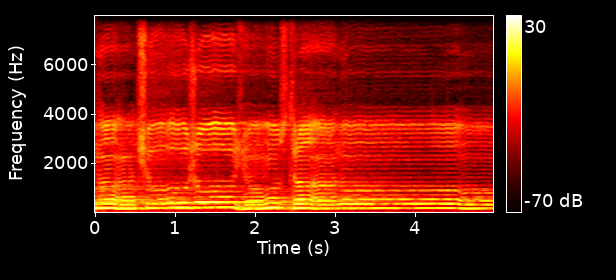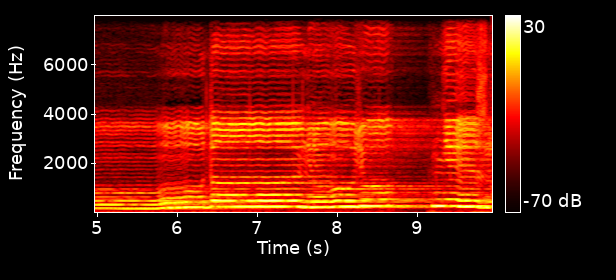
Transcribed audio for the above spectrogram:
на чужую страну дальнюю, незнаему,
